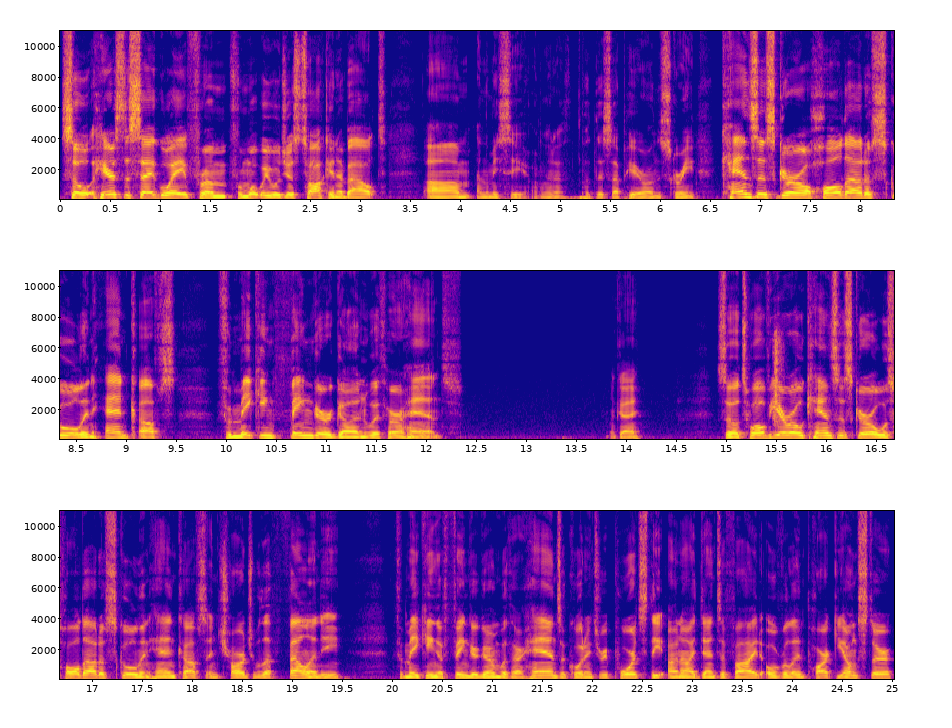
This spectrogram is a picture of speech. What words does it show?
So here's the segue from from what we were just talking about. Um, and let me see. I'm gonna put this up here on the screen. Kansas girl hauled out of school in handcuffs for making finger gun with her hands. Okay. So a 12 year old Kansas girl was hauled out of school in handcuffs and charged with a felony for making a finger gun with her hands. According to reports, the unidentified Overland Park youngster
